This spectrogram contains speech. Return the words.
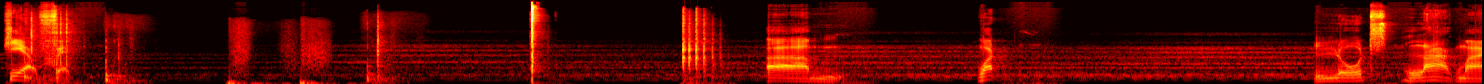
เพียบเฟกอ่าวัดลูดลากไม้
